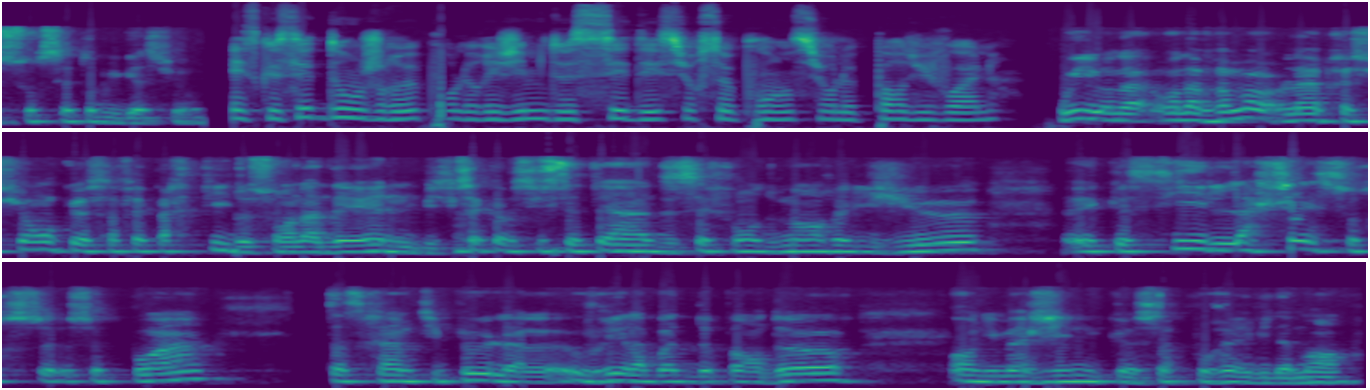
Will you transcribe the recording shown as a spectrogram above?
sur cette obligation. Est-ce que c'est dangereux pour le régime de céder sur ce point, sur le port du voile? Oui, on a, vraiment l'impression que ça fait partie de son ADN, puisque c'est comme si c'était un de ses fondements religieux, et que s'il lâchait sur ce, point, ça serait un petit peu ouvrir la boîte de Pandore. On imagine que ça pourrait évidemment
